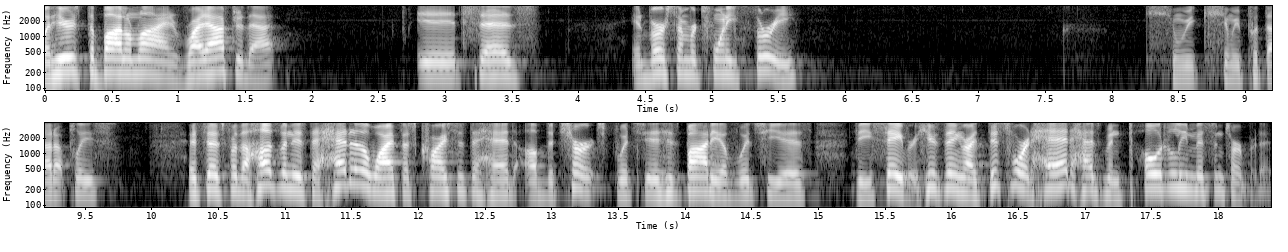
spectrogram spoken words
But here's the bottom line right after that, it says in verse number 23. Can we, can we put that up, please? It says, For the husband is the head of the wife, as Christ is the head of the church, which is his body, of which he is the Savior. Here's the thing, right? This word head has been totally misinterpreted.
